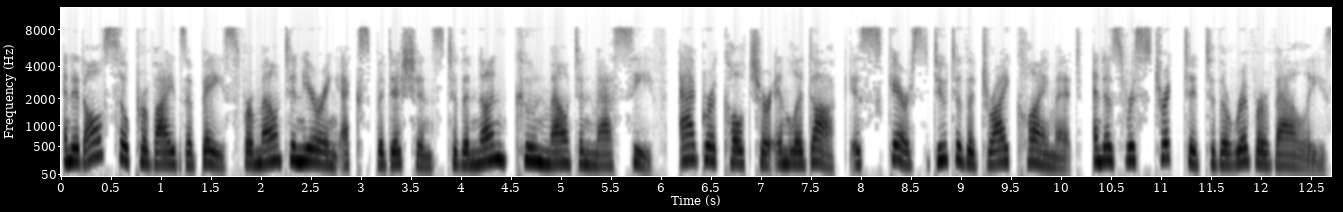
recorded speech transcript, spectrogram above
and it also provides a base for mountaineering expeditions to the Nun Kun mountain massif. Agriculture in Ladakh is scarce due to the dry climate, and is restricted to the river valleys.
